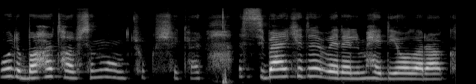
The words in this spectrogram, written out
Bu arada bahar tavşanım oldu çok şeker. Siberke de verelim hediye olarak.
